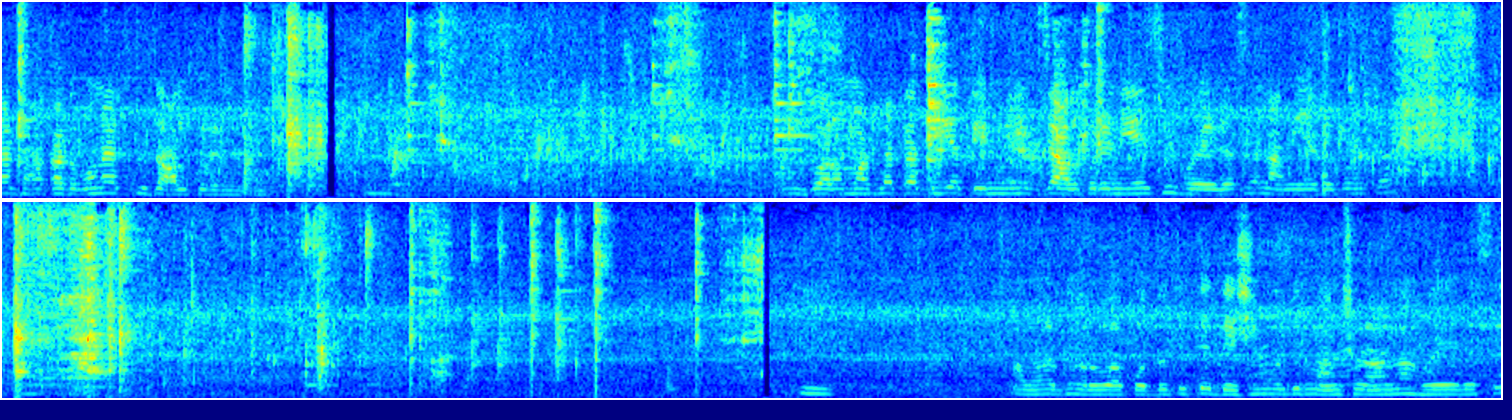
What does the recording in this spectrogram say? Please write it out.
আর ঢাকা দেবো না, একটু জাল করে নেব। আমি গরম মশলাটা দিয়ে তিন মিনিট জাল করে নিয়েছি, হয়ে গেছে, নামিয়ে দেবো এটা। আমার ঘরোয়া পদ্ধতিতে দেশি মুরগির মাংস রান্না হয়ে গেছে।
